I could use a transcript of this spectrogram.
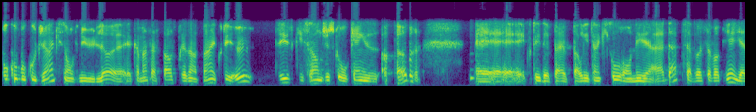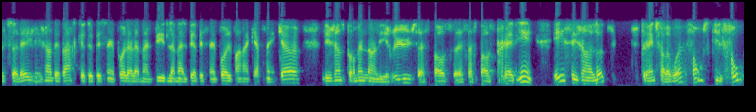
beaucoup beaucoup de gens qui sont venus là. comment ça se passe présentement? Écoutez, eux disent qu'ils se rendent jusqu'au 15 octobre. Mais écoutez, de, par, les temps qui courent, on est à date, ça va, ça va bien. Il y a le soleil, les gens débarquent de Baie-Saint-Paul à la Malbaie, de la Malbaie à Baie-Saint-Paul pendant 4-5 heures. Les gens se promènent dans les rues, ça se passe, ça se passe très bien. Et ces gens-là du, train de Charlevoix font ce qu'il faut.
